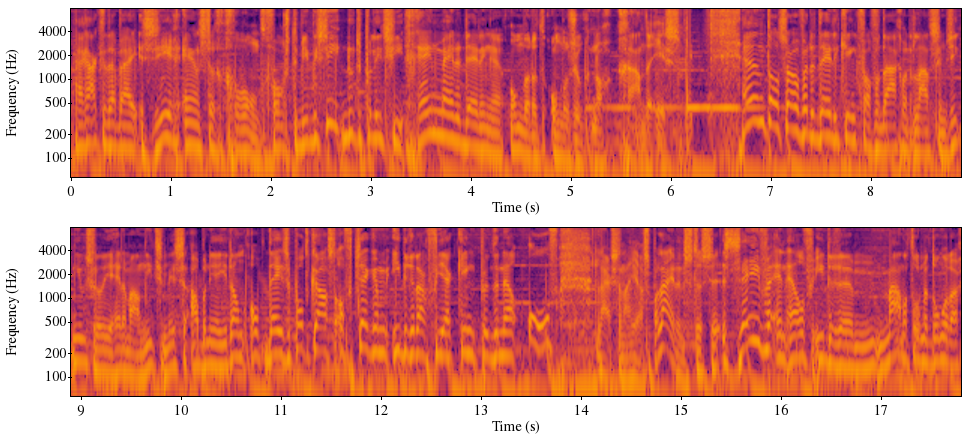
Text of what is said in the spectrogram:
Hij raakte daarbij zeer ernstig gewond. Volgens de BBC doet de politie geen mededelingen omdat het onderzoek nog gaande is. En tot zover de Daily Kink van vandaag met het laatste muzieknieuws. Wil je helemaal niets missen? Abonneer je dan op deze podcast of check hem iedere dag via kink.nl of luister naar Jasper Leidens tussen 7 en 11 iedere maandag tot en met donderdag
